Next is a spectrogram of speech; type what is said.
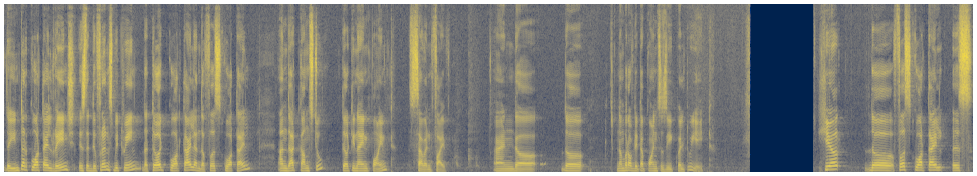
The interquartile range is the difference between the third quartile and the first quartile and that comes to 39.75 and uh, the number of data points is equal to 8. Here the first quartile is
